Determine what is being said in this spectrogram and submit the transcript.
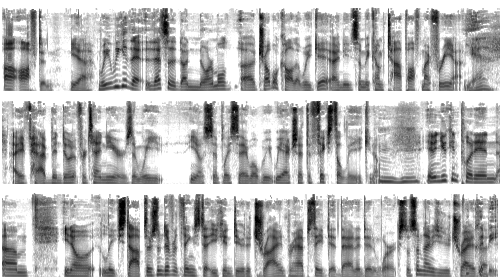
Uh, often, yeah. We we get that. That's a, a normal uh, trouble call that we get. I need somebody to come top off my Freon. Yeah. I've I've been doing it for ten years, and we you know simply say, well, we, we actually have to fix the leak. You know, and you can put in um, you know leak stop. There's some different things that you can do to try, and perhaps they did that and it didn't work. So sometimes you try the be.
